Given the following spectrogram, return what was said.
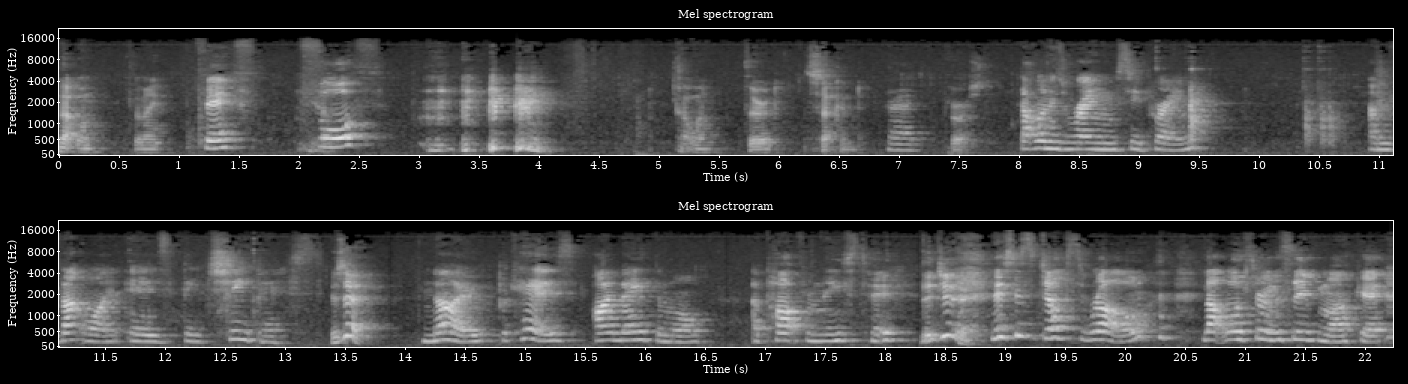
That one for me. fifth, fourth, That one. Third. Second. third. First. That one is reigning supreme. And that one is the cheapest. Is it? No, because I made them all, apart from these two. Did you? This is Jus-Rol. That was from the supermarket.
